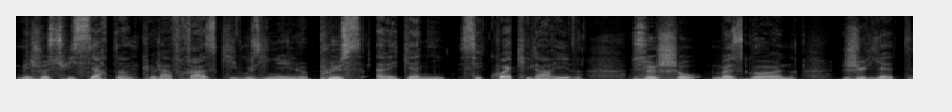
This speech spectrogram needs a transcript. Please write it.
mais je suis certain que la phrase qui vous unit le plus avec Annie, c'est quoi qu'il arrive, The show must go on. Juliette,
